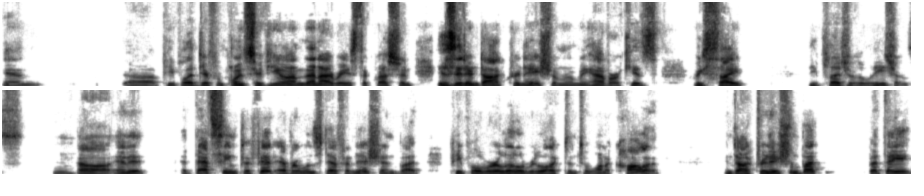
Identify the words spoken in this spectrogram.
And uh, people had different points of view. And then I raised the question is it indoctrination when we have our kids recite the Pledge of Allegiance? Mm. Uh, and it, it, that seemed to fit everyone's definition, but people were a little reluctant to want to call it indoctrination. But but they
